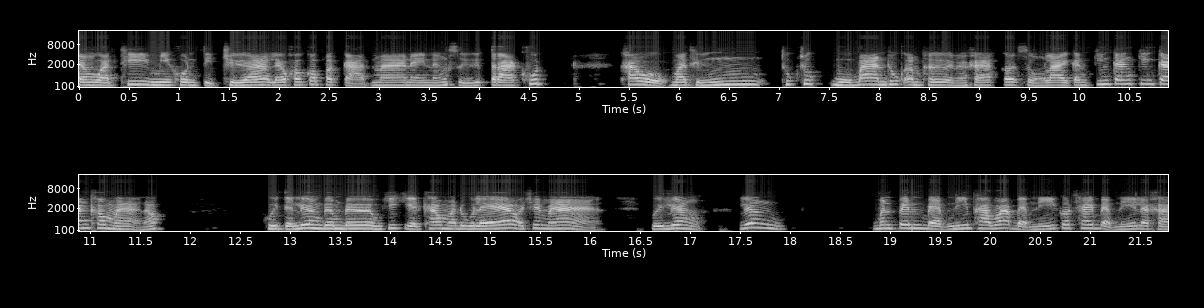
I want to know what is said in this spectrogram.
จังหวัดที่มีคนติดเชื้อ แล้วเขาก็ประกาศมาในหนังสือตราคุดเข้ามาถึงทุกๆหมู่บ้านทุกอำเภอนะคะ ก็ส่งไลน์กันกิ้งกังกิ้งกังเข้ามาเนาะคุยแต่เรื่องเดิมๆขี้เกียจเข้ามาดูแล้วใช่ไหมคุยเรื่องเรื่องมันเป็นแบบนี้ภาวะแบบนี้ก็ใช้แบบนี้แหละค่ะ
